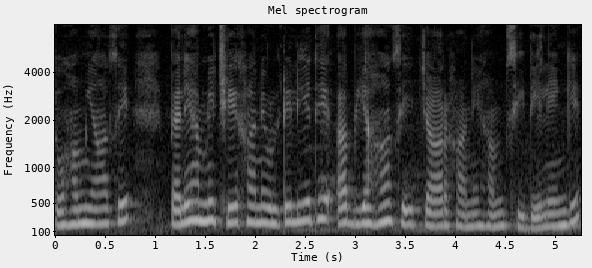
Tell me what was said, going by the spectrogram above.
तो हम यहाँ से, पहले हमने छः खाने उल्टे लिए थे, अब यहाँ से चार खाने हम सीधे लेंगे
